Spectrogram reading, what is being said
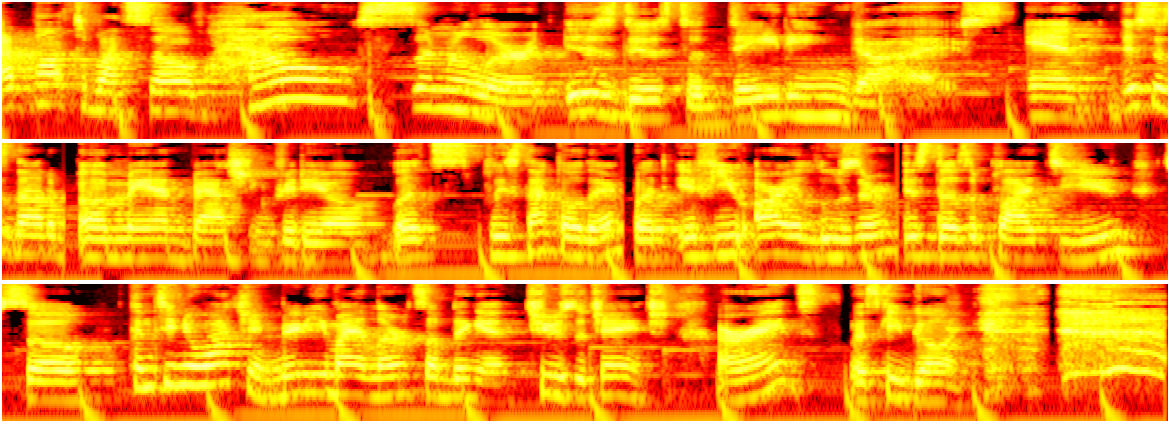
I thought to myself, how similar is this to dating guys? And this is not a, man bashing video. Let's please not go there. But if you are a loser, this does apply to you. So continue watching. Maybe you might learn something and choose to change. All right, let's keep going.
